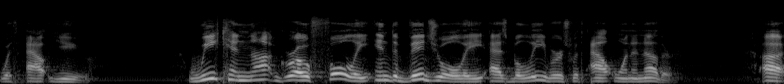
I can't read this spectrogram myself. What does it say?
without you. We cannot grow fully individually as believers without one another. Uh,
